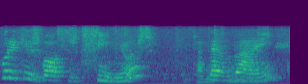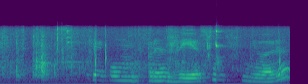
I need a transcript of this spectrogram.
por aqui os vossos docinhos não também. Que é com muito prazer, sim senhora.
